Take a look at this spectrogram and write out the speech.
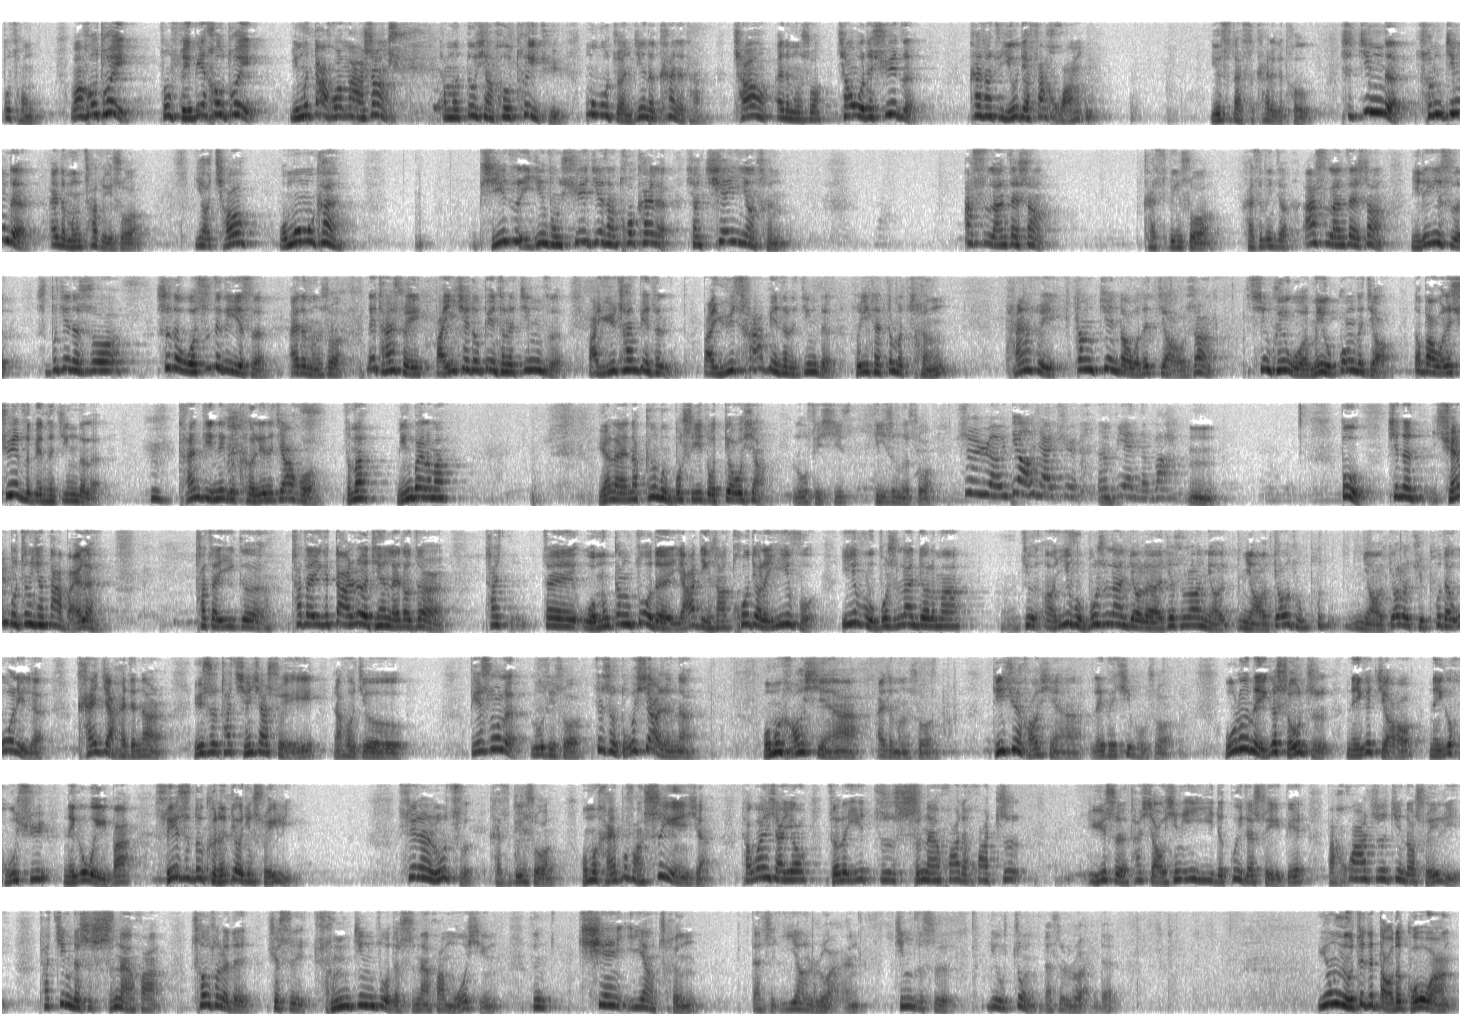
不从。往后退，从水边后退！你们大伙马上！他们都向后退去，目不转睛地看着他。瞧，埃德蒙说：“瞧我的靴子，看上去有点发黄。”尤斯塔斯开了个头：“是金的，纯金的。”埃德蒙插嘴说：“要瞧，我摸摸看，皮子已经从靴尖上脱开了，像铅一样沉。”阿斯兰在上，凯斯宾说：“凯斯宾叫阿斯兰在上，你的意思是不见得说。”是的，我是这个意思。埃德蒙说：“那潭水把一切都变成了金子，把鱼叉变成，把鱼叉变成了金的，所以才这么沉。潭水刚溅到我的脚上，幸亏我没有光着脚，倒把我的靴子变成金的了。潭底那个可怜的家伙，怎么明白了吗？原来那根本不是一座雕像。”卢水西低声地说：“是人掉下去能变的吧？”嗯，不，现在全部真相大白了。他在一个他在一个大热天来到这儿，他在我们刚坐的崖顶上脱掉了衣服，衣服不是烂掉了吗？就哦，衣服不是烂掉了，就是让鸟鸟叼住扑鸟叼了去扑在窝里了，铠甲还在那儿。于是他潜下水，然后就别说了。露西说：“这事多吓人呐！”我们好险啊！埃德蒙说：“的确好险啊！”雷佩奇普说。无论哪个手指、哪个脚、哪个胡须、哪个尾巴，随时都可能掉进水里。虽然如此，凯斯宾说：“我们还不妨试验一下。”他弯下腰，折了一支石楠花的花枝，于是他小心翼翼地跪在水边，把花枝浸到水里。他浸的是石楠花，抽出来的却是纯金做的石楠花模型，跟铅一样沉，但是一样软。金子是又重，但是软的。拥有这个岛的国王，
